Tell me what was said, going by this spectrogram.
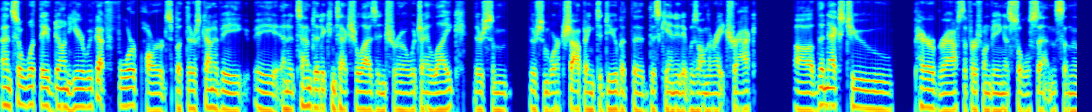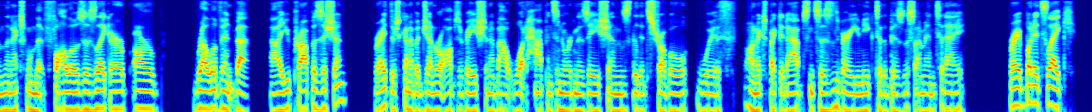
and so what they've done here, we've got four parts, but there's kind of a, a an attempt at a contextualized intro, which I like. There's some there's some workshopping to do, but the this candidate was on the right track. Uh, the next two paragraphs, the first one being a sole sentence, and then the next one that follows is like our our relevant value proposition right? There's kind of a general observation about what happens in organizations that struggle with unexpected absences. It's very unique to the business I'm in today, right? But it's like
